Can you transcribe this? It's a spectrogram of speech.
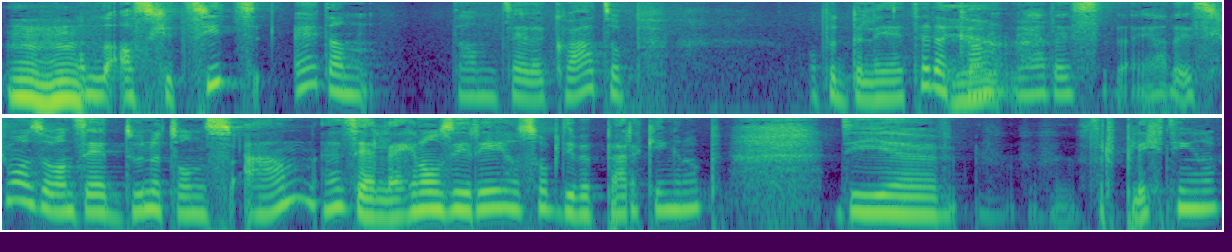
mm -hmm. omdat als je het ziet, hè, dan dan zijn ze kwaad op, op het beleid. Hè. Dat, kan, ja. dat, is, ja, dat is gewoon zo, want zij doen het ons aan. Hè. Zij leggen ons die regels op, die beperkingen op, die uh, verplichtingen op.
